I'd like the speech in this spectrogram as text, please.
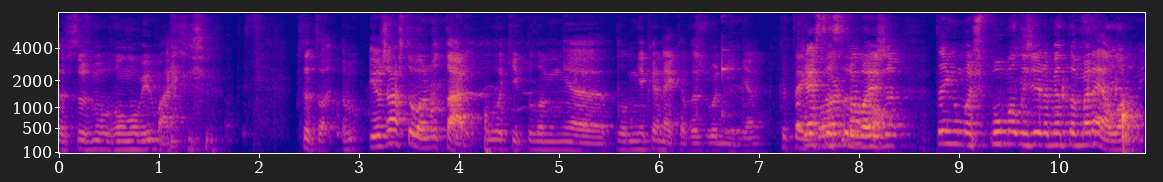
As pessoas vão ouvir mais. Portanto, eu já estou a notar aqui pela minha, pela minha caneca da Joaninha Que que esta cerveja tem uma espuma ligeiramente amarela.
